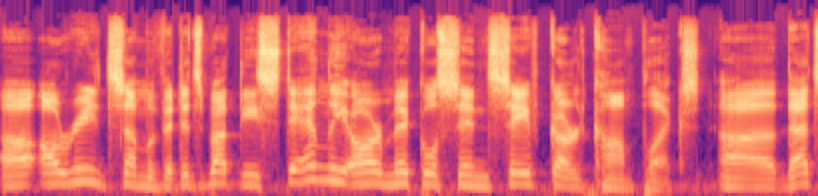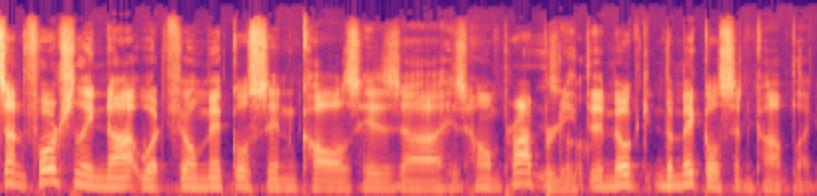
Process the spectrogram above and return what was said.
Uh, I'll read some of it. It's about the Stanley R. Mickelsen Safeguard Complex. Uh, that's unfortunately not what Phil Mickelson calls his uh, his home property, the Mil- the Mickelson Complex.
